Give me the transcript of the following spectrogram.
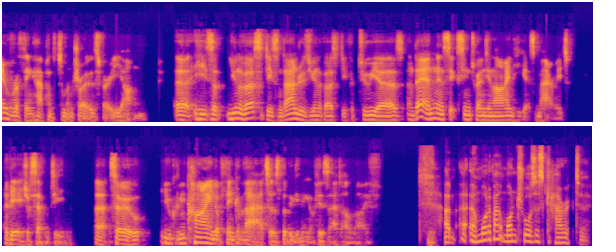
everything happens to Montrose very young. Uh, he's at university, St. Andrew's University for two years. And then in 1629, he gets married at the age of 17. Uh, so you can kind of think of that as the beginning of his adult life. Um, and what about Montrose's character?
